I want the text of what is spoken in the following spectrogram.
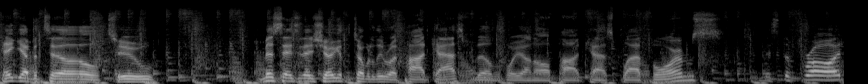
Take you up until 2. Miss Day today's show. Get the Tobin and Leroy podcast available for you on all podcast platforms. Mr. Fraud.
